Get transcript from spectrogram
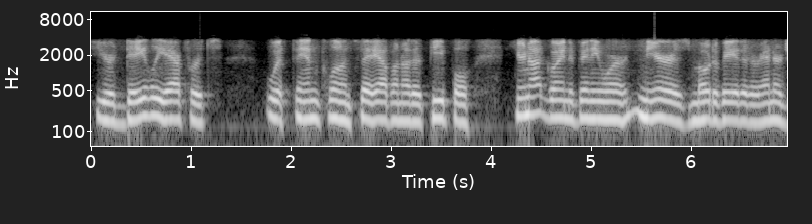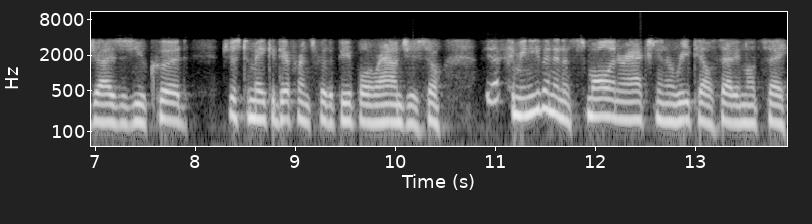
your daily efforts with the influence they have on other people, you're not going to be anywhere near as motivated or energized as you could just to make a difference for the people around you. So, I mean, even in a small interaction in a retail setting, let's say,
